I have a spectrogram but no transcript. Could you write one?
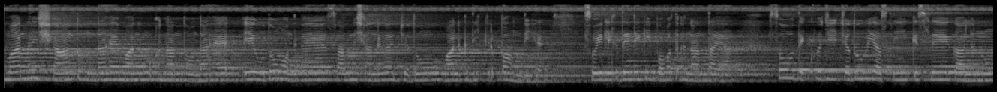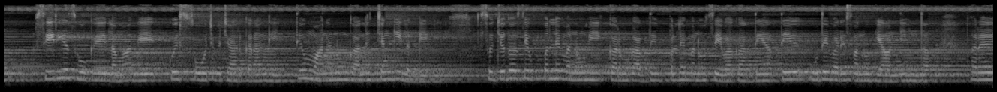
ਮਨ ਸ਼ਾਂਤ ਹੁੰਦਾ ਹੈ, ਮਨ ਨੂੰ ਆਨੰਦ ਆਉਂਦਾ ਹੈ। ਇਹ ਉਦੋਂ ਆਉਂਦੀਆਂ ਹੈ, ਸਭ ਨਿਸ਼ਾਨੀਆਂ ਜਦੋਂ ਮਾਲਕ ਦੀ ਕਿਰਪਾ ਹੁੰਦੀ ਹੈ। ਸੋ ਇਹ ਲਿਖਦੇ ਨੇ ਕਿ ਬਹੁਤ ਆਨੰਦ ਆਇਆ। ਸੋ ਦੇਖੋ ਜੀ, ਜਦੋਂ ਵੀ ਅਸੀਂ ਕਿਸੇ ਗੱਲ ਨੂੰ ਸੀਰੀਅਸ ਹੋ ਕੇ ਲਵਾਂਗੇ, ਕੋਈ ਸੋਚ ਵਿਚਾਰ ਕਰਾਂਗੇ, ਤੇ ਉਹ ਮਨ ਨੂੰ ਗੱਲ ਚੰਗੀ ਲੱਗੇਗੀ। ਸੋ ਜਦੋਂ ਅਸੀਂ ਉੱਪਰਲੇ ਮਨੋਂ ਹੀ ਕਰਮ ਕਰਦੇ, ਉੱਪਰਲੇ ਮਨੋਂ ਸੇਵਾ ਕਰਦੇ ਹਾਂ, ਤੇ ਉਹਦੇ ਬਾਰੇ ਸਾਨੂੰ ਗਿਆਨ ਨਹੀਂ ਹੁੰਦਾ। ਪਰ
